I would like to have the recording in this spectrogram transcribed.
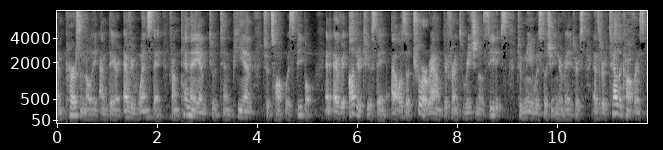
And personally, I'm there every Wednesday from 10 a.m. to 10 p.m. to talk with people. And every other Tuesday, I also tour around different regional cities to meet with social innovators. And through teleconference,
